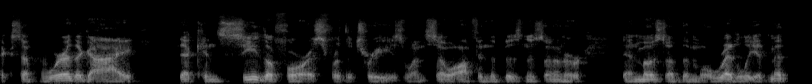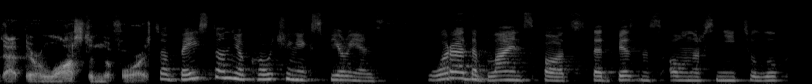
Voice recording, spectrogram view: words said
except we're the guy that can see the forest for the trees when so often the business owner and most of them will readily admit that they're lost in the forest. So based on your coaching experience what are the blind spots that business owners need to look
